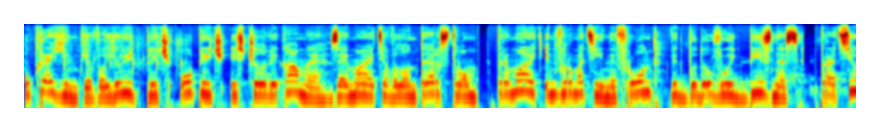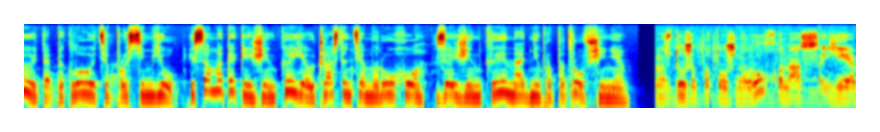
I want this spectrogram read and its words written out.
Українки воюють пліч опліч із чоловіками, займаються волонтерством, тримають інформаційний фронт, відбудовують бізнес, працюють та піклуються про сім'ю. І саме такі жінки є учасницями руху за жінки на Дніпропетровщині. У нас дуже потужний рух. У нас є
